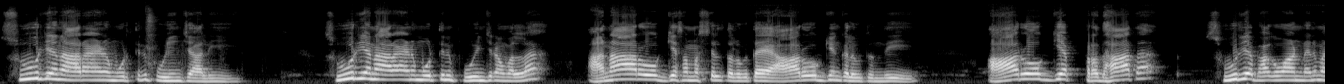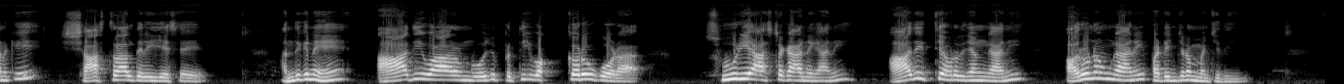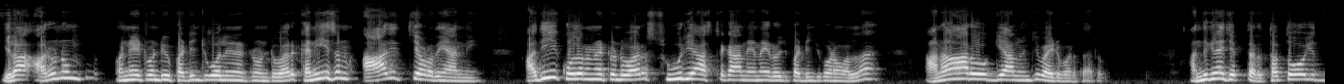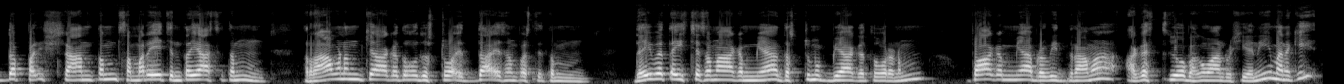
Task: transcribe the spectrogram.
సూర్యనారాయణమూర్తిని పూజించాలి. సూర్యనారాయణమూర్తిని పూజించడం వల్ల అనారోగ్య సమస్యలు తొలగుతాయి ఆరోగ్యం కలుగుతుంది. ఆరోగ్య ప్రధాత సూర్య భగవానుడు అని మనకి శాస్త్రాలు తెలియజేసాయి అందుకనే ఆదివారం రోజు ప్రతి ఒక్కరూ కూడా సూర్య అష్టకాన్ని కానీ ఆదిత్య హృదయం కానీ అరుణం కానీ పఠించడం మంచిది. ఇలా అరుణం అనేటువంటివి పఠించుకోలేనటువంటి వారు కనీసం ఆదిత్య హృదయాన్ని అది కుదరనటువంటి వారు సూర్యాష్టకాన్నైనా ఈరోజు పట్టించుకోవడం వల్ల అనారోగ్యాల నుంచి బయటపడతారు. అందుకనే చెప్తారు తతో యుద్ధ పరిశ్రాంతం సమరే చింతయా స్థితం రావణం చాగతో దుష్ట యుద్ధాయ సంపస్థితం దైవతైశ్చ సమాగమ్య దష్టుమభ్యాగతోరణం ఉపాగమ్య బ్రవిద్రామ అగస్త్యో భగవాన్ ఋషి అని మనకి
